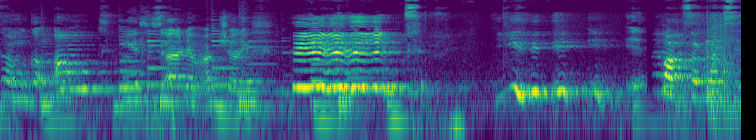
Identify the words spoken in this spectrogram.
So I'm gonna is all them actually fit. Box of glasses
